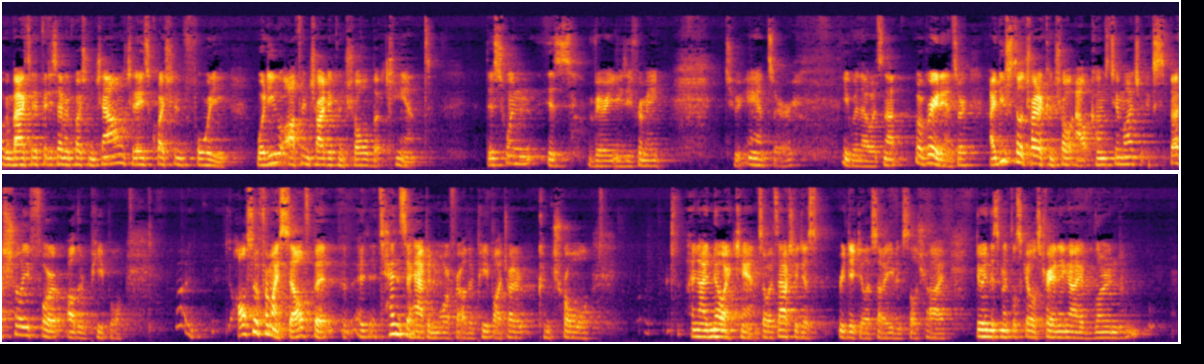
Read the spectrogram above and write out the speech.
Welcome back to the 57 question challenge. Today's question 40. What do you often try to control but can't? This one is very easy for me to answer, even though it's not a great answer. I do still try to control outcomes too much, especially for other people. Also for myself, but it, it tends to happen more for other people. I try to control, and I know I can't. so it's actually just ridiculous that I even still try doing this mental skills training, I've learned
